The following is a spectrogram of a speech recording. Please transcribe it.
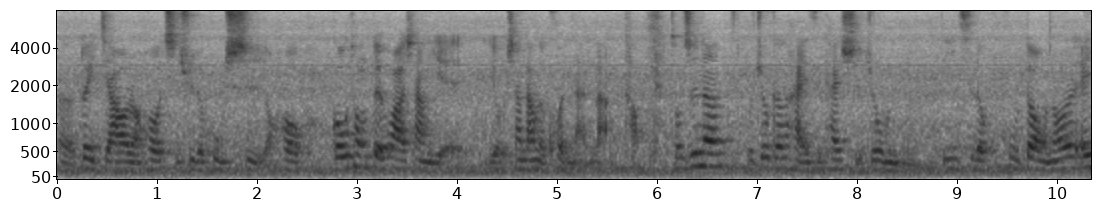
呃，对焦，然后持续的忽视，然后沟通对话上也有相当的困难啦。好，总之呢，我就跟孩子开始就我们第一次的互动，然后哎，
